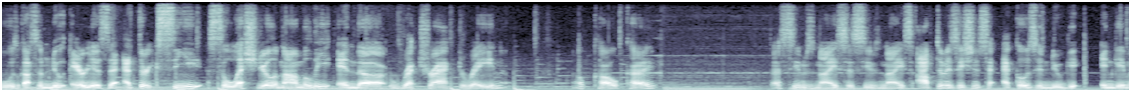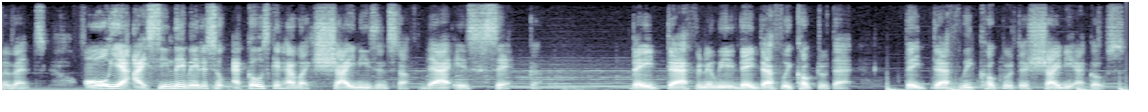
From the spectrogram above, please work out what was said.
Ooh, it's got some new areas. The Etheric Sea, Celestial Anomaly, and the Retract Rain. Okay, okay. That seems nice. That seems nice. Optimizations to echoes and new in-game events. Oh yeah, I seen they made it so echoes can have like shinies and stuff. That is sick. They definitely, they definitely cooked with that. They definitely cooked with the shiny echoes.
